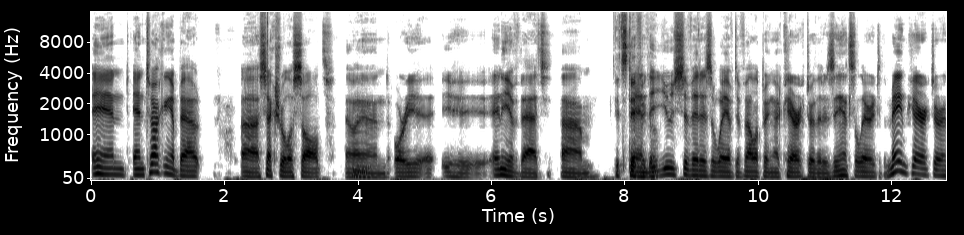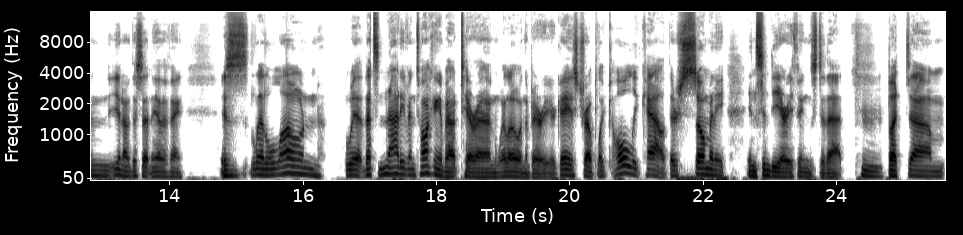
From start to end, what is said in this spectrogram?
and and talking about uh, sexual assault Mhm. and or uh, any of that um, it's and the use of it as a way of developing a character that is ancillary to the main character and you know this that and the other thing is let alone with that's not even talking about Tara and Willow and the bury your gays trope like holy cow there's so many incendiary things to that Hmm. but um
